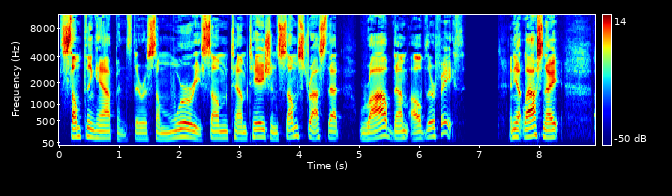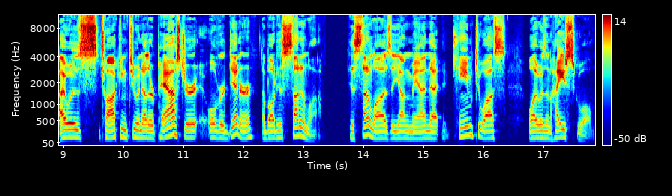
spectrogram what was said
something happens. There is some worry, some temptation, some stress that rob them of their faith. And yet, last night, I was talking to another pastor over dinner about his son in law. His son in law is a young man that came to us while I was in high school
